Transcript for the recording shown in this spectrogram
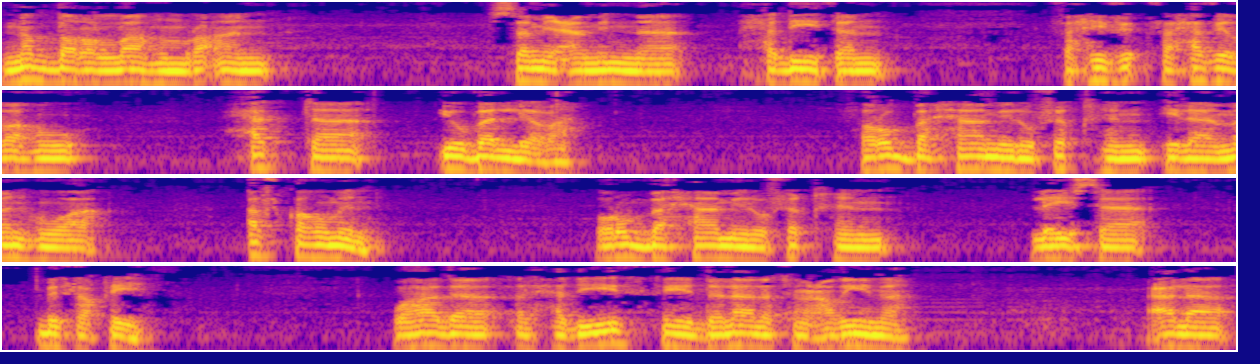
نضر الله امرأ سمع منا حديثا فحفظه حتى يبلغه. فرب حامل فقه إلى من هو أفقه منه. ورب حامل فقه ليس بفقيه. وهذا الحديث فيه دلالة عظيمة على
